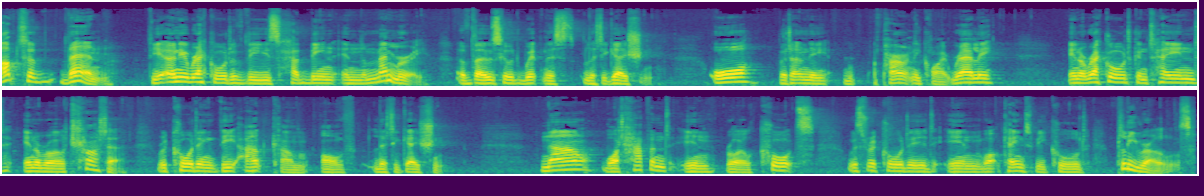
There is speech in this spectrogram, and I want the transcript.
Up to then, the only record of these had been in the memory of those who had witnessed litigation, or, but only apparently quite rarely, in a record contained in a royal charter recording the outcome of litigation. Now, what happened in royal courts was recorded in what came to be called plea rolls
